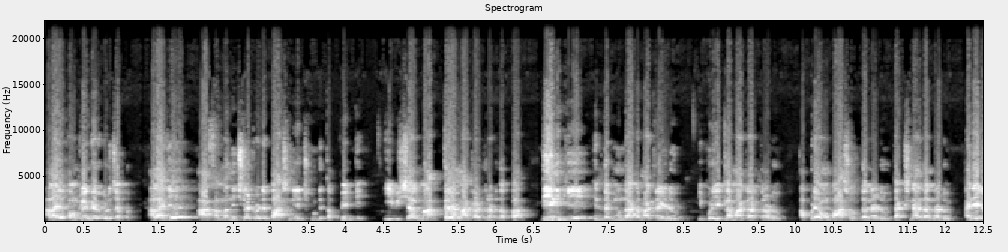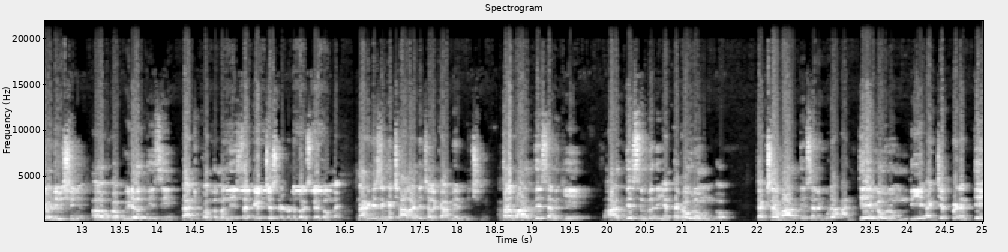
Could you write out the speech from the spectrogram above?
అలాగే పవన్ కళ్యాణ్ గారు కూడా చెప్పరు. అలాగే ఆ సంబంధించినటువంటి భాష నేర్చుకుంటే తప్పేంటి? ఈ విషయాలు మాత్రమే మాట్లాడుతున్నాడు తప్ప దీనికి ఇంతకు ముందు ఆట మాట్లాడాడు ఇప్పుడు ఇట్లా మాట్లాడుతున్నాడు అప్పుడేమో భాష వద్దన్నాడు దక్షిణాది అన్నాడు అనేటువంటి విషయం ఒక వీడియోలు తీసి దాన్ని కొంతమంది సర్క్యులేట్ చేసినటువంటి పరిస్థితులు ఉన్నాయి. నాకు నిజంగా చాలా అంటే చాలా కామెడీ అనిపించింది. ఉత్తర భారతదేశానికి భారతదేశం మీద ఎంత గౌరవం ఉందో దక్షిణ భారతదేశానికి కూడా అంతే గౌరవం ఉంది అని చెప్పాడు అంతే.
